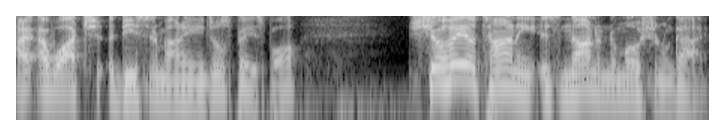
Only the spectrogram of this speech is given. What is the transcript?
I, I watch a decent amount of Angels baseball. Shohei Otani is not an emotional guy.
